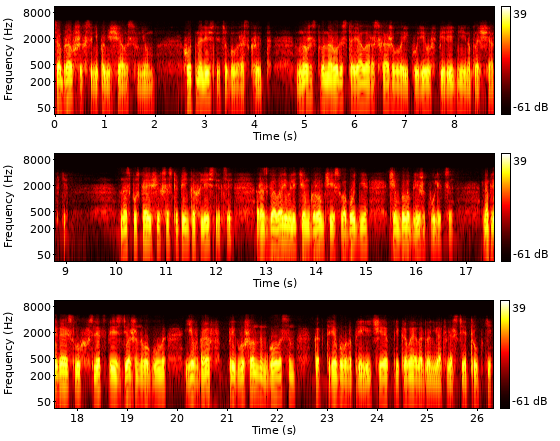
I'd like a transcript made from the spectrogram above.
собравшихся не помещалась в нем. Ход на лестницу был раскрыт. Множество народа стояло, расхаживало и курило в передней и на площадке. На спускающихся ступеньках лестницы разговаривали тем громче и свободнее, чем было ближе к улице. Напрягая слух вследствие сдержанного гула, Евграф приглушенным голосом как требовало приличия, прикрывая ладонью отверстие трубки,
